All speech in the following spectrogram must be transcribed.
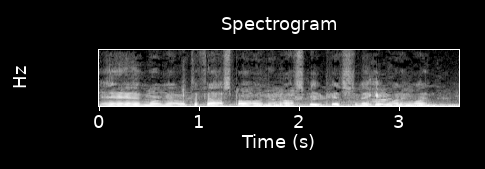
And we're met with the fastball and an off speed pitch to make it one and one.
